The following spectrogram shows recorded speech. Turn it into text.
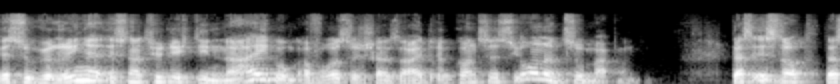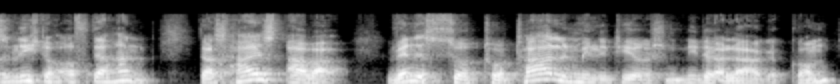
desto geringer ist natürlich die Neigung auf russischer Seite, Konzessionen zu machen. Das ist doch, das liegt doch auf der Hand. Das heißt aber, wenn es zur totalen militärischen Niederlage kommt,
